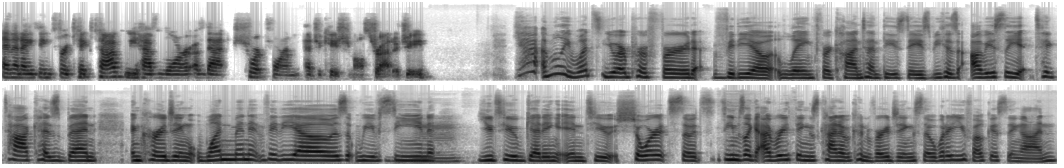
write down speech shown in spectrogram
And then I think for TikTok, we have more of that short form educational strategy. Yeah, Emily, what's your preferred video length for content these days? Because obviously, TikTok has been encouraging one minute videos. We've seen mm-hmm. YouTube getting into shorts. So it seems like everything's kind of converging. So, what are you focusing on?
